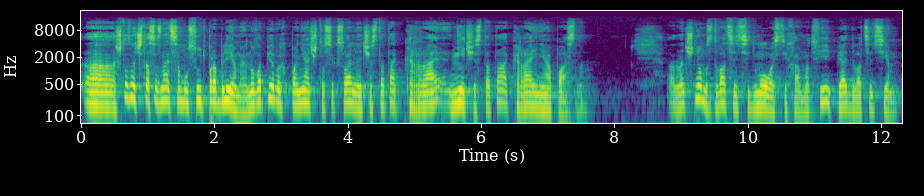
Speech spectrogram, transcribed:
А, что значит осознать саму суть проблемы? Ну, во-первых, понять, что сексуальная чистота, край... нечистота крайне опасна. Начнем с 27 стиха, Матфей 5:27.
